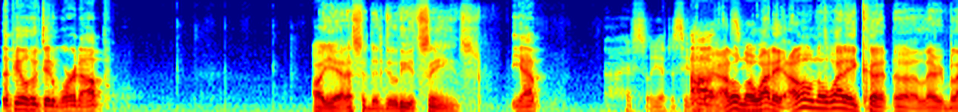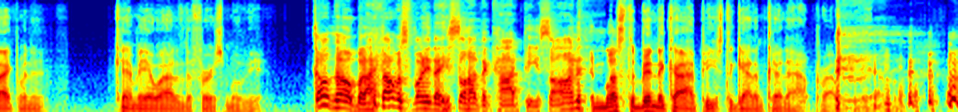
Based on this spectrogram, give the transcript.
the people who did Word Up. Oh yeah, that's the deleted scenes. Yep. I've still yet to see. The Uh, I don't know why they. I don't know why they cut uh, Larry Blackmon and cameo out of the first movie. Don't know, but I thought it was funny that he still had the cod piece on. It must have been the cod piece that got him cut out, probably. I don't know.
